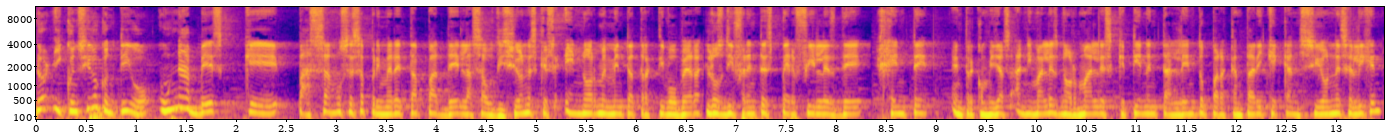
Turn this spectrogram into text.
No, y coincido contigo. Una vez que pasamos esa primera etapa de las audiciones, que es enormemente atractivo ver los diferentes perfiles de gente, entre comillas, animales normales que tienen talento para cantar y qué canciones eligen,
